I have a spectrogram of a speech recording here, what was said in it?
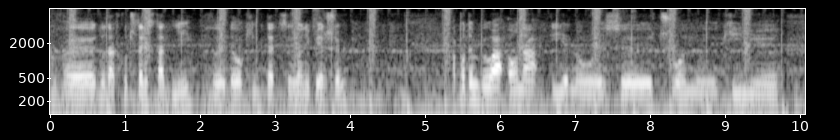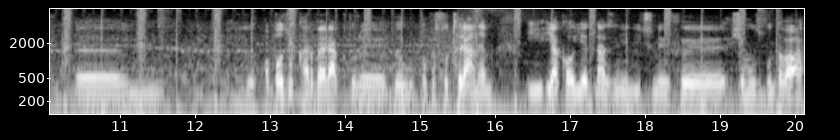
w dodatku 400 dni w The Walking Dead sezonie pierwszym. A potem była ona jedną z członkiń obozu Carvera, który był po prostu tyranem i jako jedna z nielicznych e, się mu zbuntowała.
